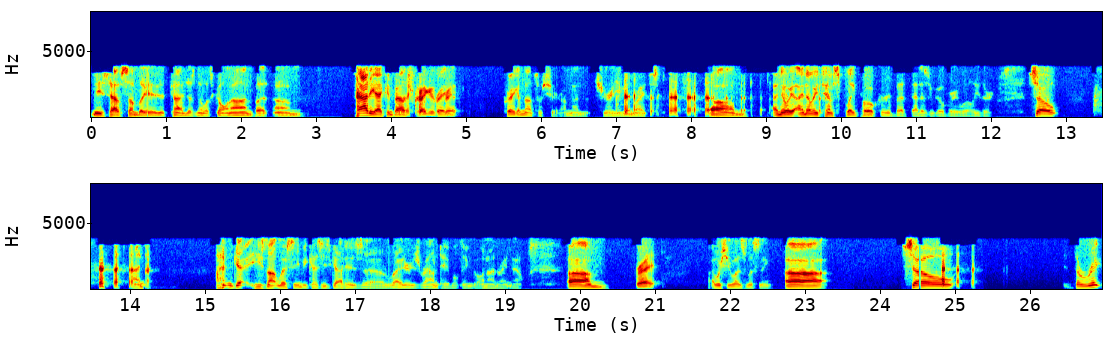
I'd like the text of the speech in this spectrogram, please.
needs to have somebody that kind of doesn't know what's going on. But um, Patty, I can vouch for. Craig is Craig, great. Craig, I'm not so sure. I'm not sure he even writes. um, I know he, I know he attempts to play poker, but that doesn't go very well either. So I'm, I'm get, he's not listening because he's got his uh, writers roundtable thing going on right now. Um, right. I wish he was listening. Uh, so the rig,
